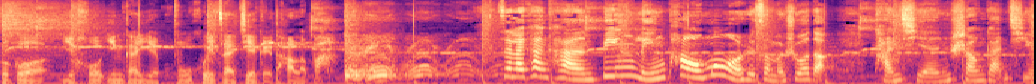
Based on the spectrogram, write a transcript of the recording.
不过以后应该也不会再借给他了吧？再来看看冰凌泡沫是怎么说的：谈钱伤感情，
